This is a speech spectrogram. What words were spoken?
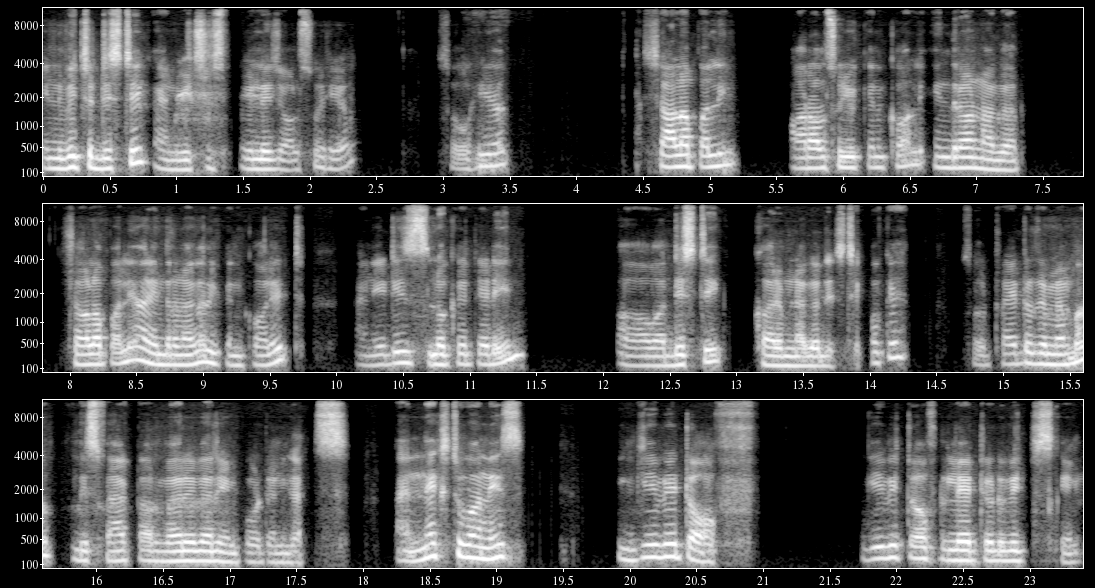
ఇన్ విచ్ డిస్ట్రిక్ట్ అండ్ విచ్ విలేజ్ ఆల్సో హియర్ సో హియర్ Shalapalli or also you can call Indranagar. Shalapalli or Indranagar you can call it and it is located in our district Karimnagar district okay so try to remember this fact are very very important guys and next one is give it off give it off related to which scheme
